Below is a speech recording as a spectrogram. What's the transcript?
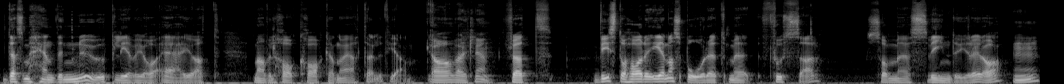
det som händer nu upplever jag är ju att man vill ha kakan och äta den lite grann. Ja, verkligen. För att visst, du har det ena spåret med fussar som är svindyra idag. Mm.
